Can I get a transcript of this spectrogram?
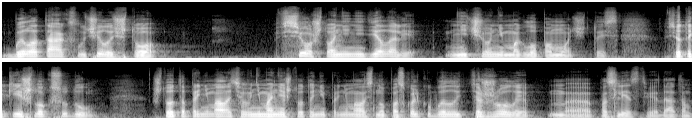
было так, случилось, что все, что они не делали, ничего не могло помочь. То есть все-таки шло к суду. Что-то принималось во внимание, что-то не принималось, но поскольку были тяжелые э, последствия, да, там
